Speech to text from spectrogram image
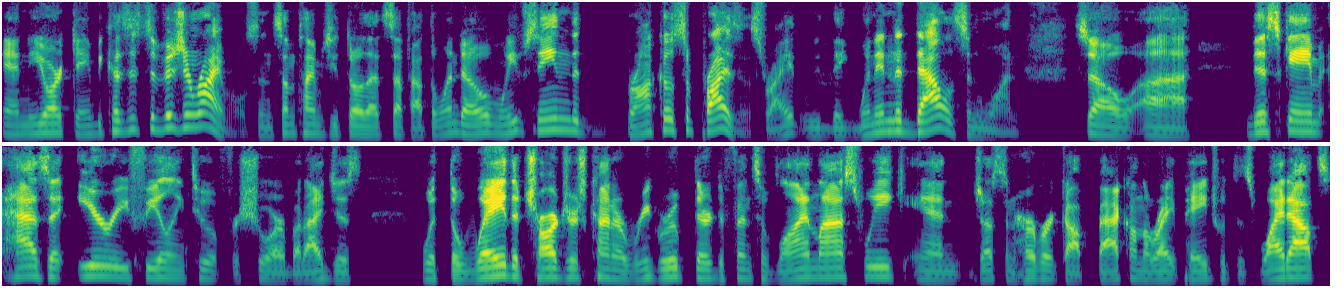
and New York game because it's division rivals, and sometimes you throw that stuff out the window. And we've seen the Broncos surprise us, right? We, they went into Dallas and won. So uh, this game has an eerie feeling to it for sure. But I just, with the way the Chargers kind of regrouped their defensive line last week, and Justin Herbert got back on the right page with his wideouts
